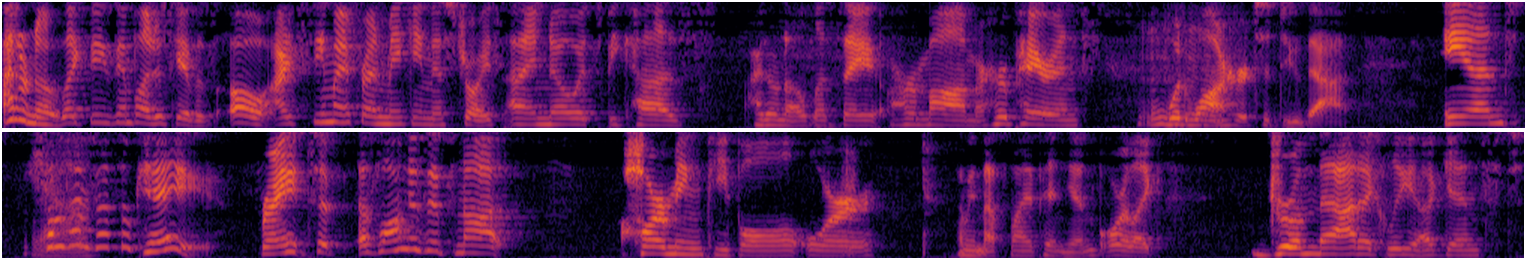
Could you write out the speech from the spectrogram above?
I don't know, like the example I just gave is, oh, I see my friend making this choice and I know it's because I don't know, let's say her mom or her parents would mm-hmm. want her to do that. And Yeah. sometimes that's okay, right? To as long as it's not harming people or I mean that's my opinion, or like dramatically against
